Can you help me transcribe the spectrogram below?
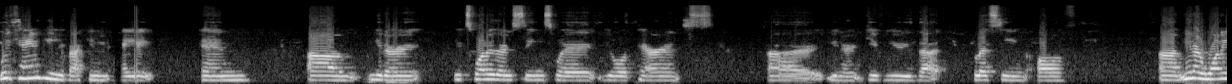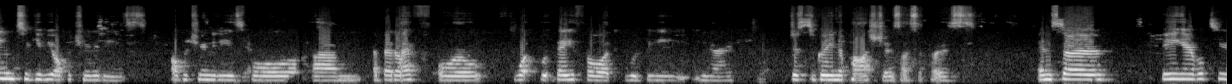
we came here back in '88, and um, you know, it's one of those things where your parents, uh, you know, give you that blessing of, um, you know, wanting to give you opportunities, opportunities yeah. for um, a better life or what they thought would be, you know, yeah. Just greener pastures, I suppose. And so being able to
